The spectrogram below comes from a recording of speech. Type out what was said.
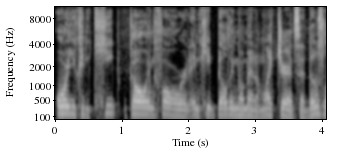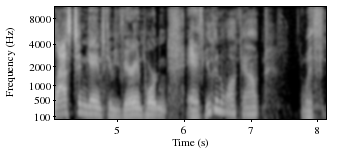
or you can keep going forward and keep building momentum. Like Jared said, those last 10 games can be very important. And if you can walk out with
